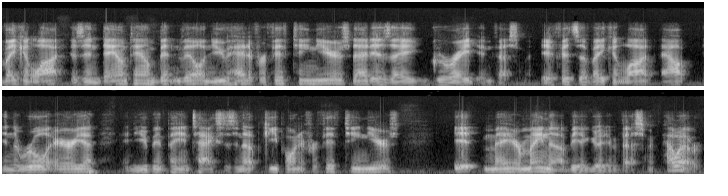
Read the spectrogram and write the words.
vacant lot is in downtown Bentonville and you've had it for 15 years, that is a great investment. If it's a vacant lot out in the rural area and you've been paying taxes and upkeep on it for 15 years, it may or may not be a good investment. However,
